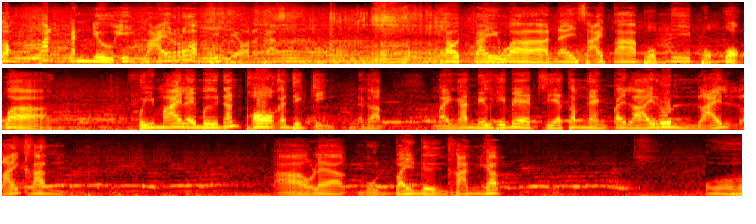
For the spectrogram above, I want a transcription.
ต้องฟัดกันอยู่อีกหลายรอบทีเดียวนะครับ เข้าใจว่าในสายตาผมนี่ผมบอกว่าฝีไม้ลายมือนั้นพอกันจริง ๆ นะครับ ไม่งั้นมิวติเมตเสียตำแหน่งไปหลายรุ่นหลายหลายคัน เอาแล้วหมุนไปหนึ่งคันครับ โอ้โห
